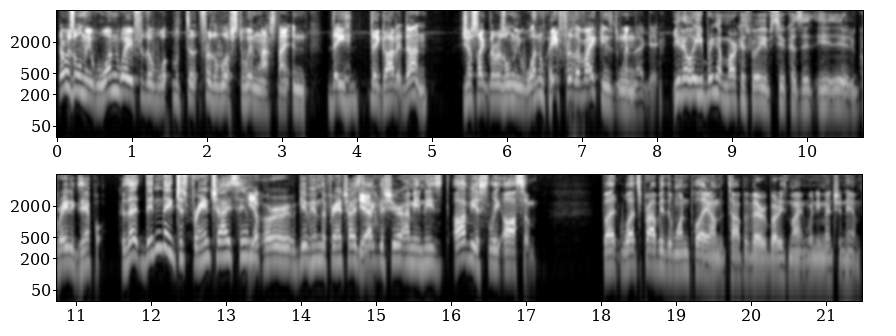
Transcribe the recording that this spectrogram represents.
there was only one way for the for the Wolves to win last night, and they they got it done just like there was only one way for the Vikings to win that game. You know, you bring up Marcus Williams too because it, it, great example. Because that didn't they just franchise him yep. or give him the franchise yeah. tag this year? I mean, he's obviously awesome. But what's probably the one play on the top of everybody's mind when you mention him?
